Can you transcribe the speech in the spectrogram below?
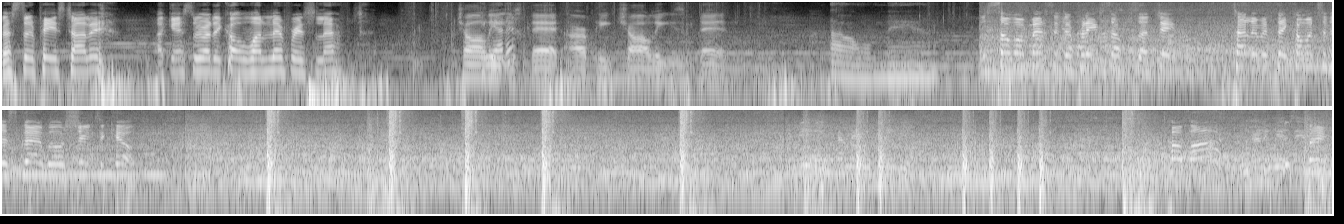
rest in peace, Charlie. I guess we only got one leverage left. Charlie is it? is dead. RP Charlie is dead. Oh man. Someone message a police officer. Jeez, tell him if they come into the square, we'll shoot to kill. Come on! This thing-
